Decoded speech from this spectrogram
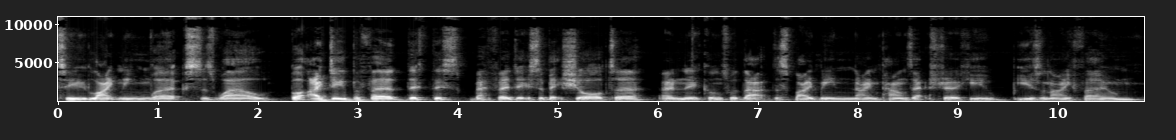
to lightning works as well. But I do prefer this this method. It's a bit shorter and it comes with that despite being nine pounds extra if you use an iPhone.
